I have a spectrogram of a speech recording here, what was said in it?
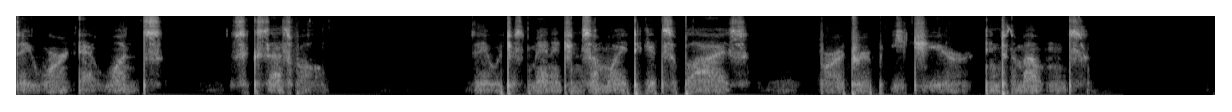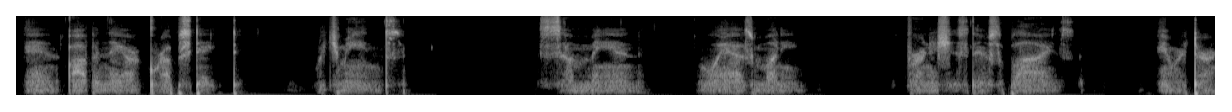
they weren't at once successful, they would just manage in some way to get supplies for a trip each year into the mountains. And often they are grub staked, which means some man who has money furnishes their supplies in return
